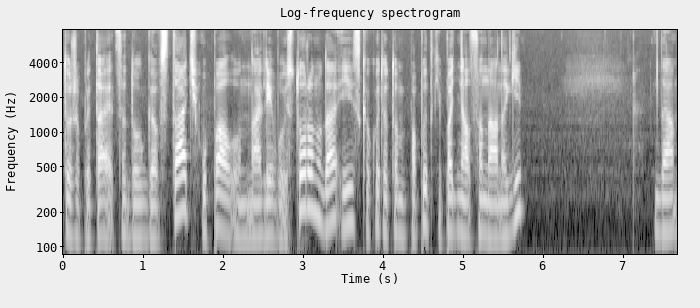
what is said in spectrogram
Тоже пытается долго встать. Упал он на левую сторону, да, и с какой-то там попытки поднялся на ноги. Да.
